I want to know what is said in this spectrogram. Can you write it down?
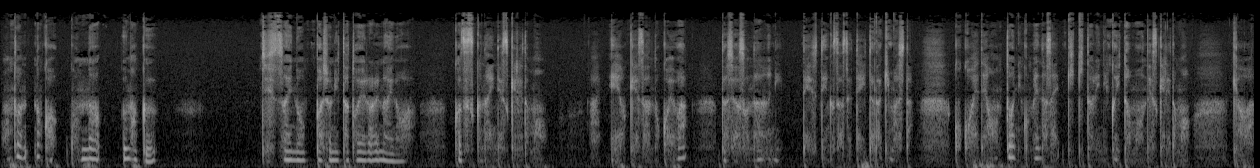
本当なんかこんなうまく実際の場所に例えられないのは数少ないんですけれども、はい、AOK さんの声は私はそんな風にテイスティングさせていただきました。小声で本当にごめんなさい。聞き取りにくいと思うんですけれども今日は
